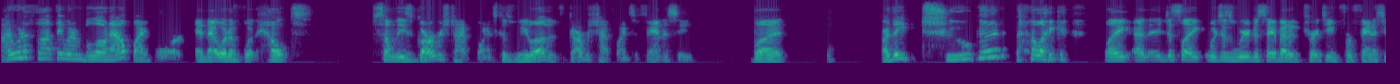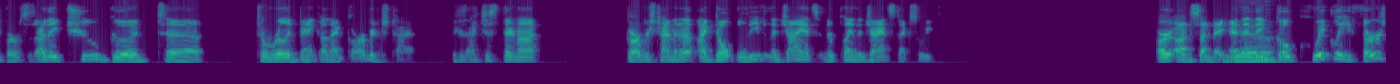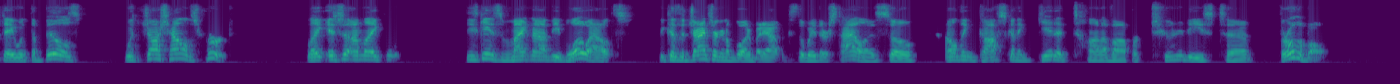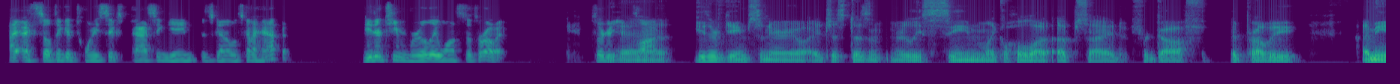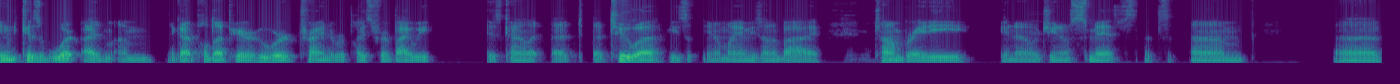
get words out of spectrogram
I would have thought they would have blown out by more, and that would have what helped some of these garbage time points because we love garbage time points in fantasy. But are they too good? like like, just like, which is weird to say about a Detroit team for fantasy purposes. Are they too good to to really bank on that garbage time? Because I just they're not garbage timing it up. I don't believe in the Giants, and they're playing the Giants next week or on Sunday, and yeah. then they go quickly Thursday with the Bills with Josh Allen's hurt. Like it's just, I'm like these games might not be blowouts because the Giants are going to blow anybody out because the way their style is. So I don't think Goff's going to get a ton of opportunities to throw the ball. I, I still think a 26 passing game is gonna what's gonna happen. Neither team really wants to throw it, so they're gonna yeah, Either game scenario, it just doesn't really seem like a whole lot of upside for Goff. I'd probably, I mean, because what I um I got pulled up here, who we're trying to replace for a bye week is kind of like a, a Tua. He's you know Miami's on a bye. Mm-hmm. Tom Brady, you know Geno Smith. That's um uh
